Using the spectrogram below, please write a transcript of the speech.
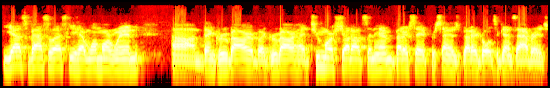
yes, Vasilevskiy had one more win um, than Grubauer, but Grubauer had two more shutouts than him, better save percentage, better goals against average.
